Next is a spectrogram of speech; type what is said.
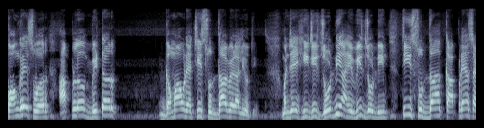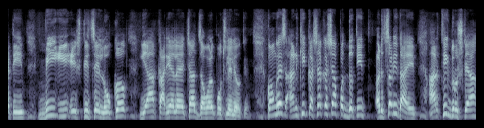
काँग्रेसवर आपलं मीटर गमावण्याची सुद्धा वेळ आली होती. म्हणजे ही जी जोडणी आहे वीज जोडणी ती सुद्धा कापण्यासाठी बीई एस टीचे लोक या कार्यालयाच्या जवळ पोचलेले होते. काँग्रेस आणखी कशा कशा पद्धतीत अडचणीत आहे? आर्थिकदृष्ट्या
